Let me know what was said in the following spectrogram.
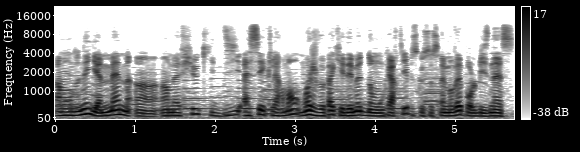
À un moment donné, il y a même un, mafieux qui dit assez clairement Moi, je veux pas qu'il y ait d'émeutes dans mon quartier parce que ce serait mauvais pour le business.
